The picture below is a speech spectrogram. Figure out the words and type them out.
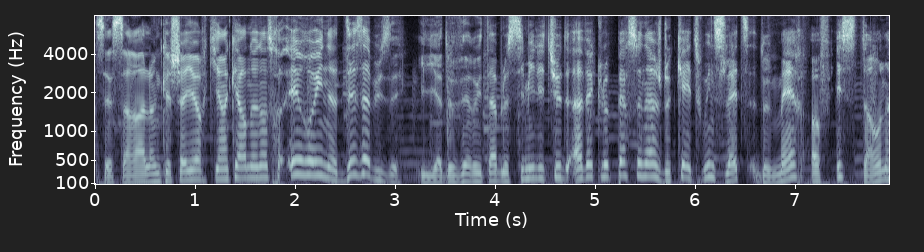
C'est Sarah Lancashire qui incarne notre héroïne désabusée. Il y a de véritables similitudes avec le personnage de Kate Winslet de Mayor of Easttown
